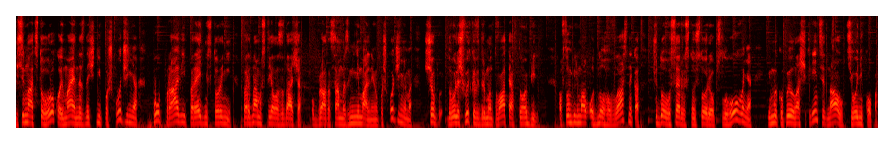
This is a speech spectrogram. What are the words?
18-го року і має незначні пошкодження по правій передній стороні. Перед нами стояла задача обрати саме з мінімальними пошкодженнями, щоб доволі швидко відремонтувати автомобіль. Автомобіль мав одного власника, чудову сервісну історію обслуговування, і ми купили наші клієнті на аукціоні Копар.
